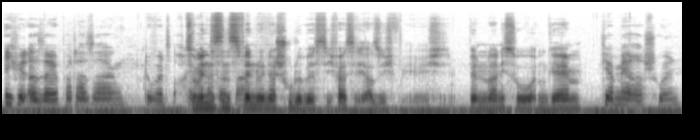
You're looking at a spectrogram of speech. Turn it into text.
Ich würde also Harry Potter sagen, du willst auch Harry Zumindest Potter wenn du in der Schule bist. Ich weiß, also ich, ich bin da nicht so im Game. Die haben mehrere Schulen.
